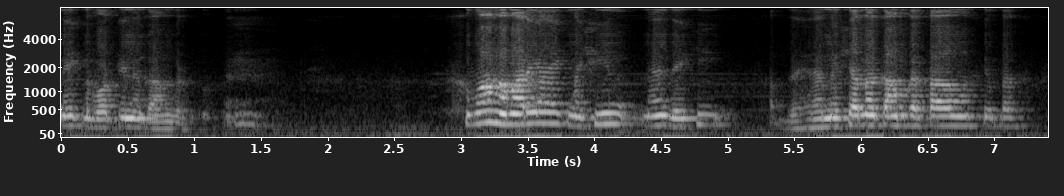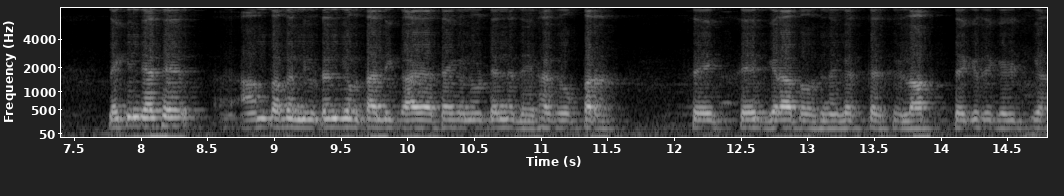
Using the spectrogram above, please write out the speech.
मैं एक लेबोरेटरी में काम करता हूँ। वहाँ हमारे यहाँ एक मशीन मैंने देखी। हमेशा मैं काम करता हूँ उसके ऊपर। लेकिन जैसे आमतौर पर न्यूटन के मुताबिक कहा जाता है कि न्यूटन ने देखा कि ऊपर से एक सेब गिरा तो उसने से किया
